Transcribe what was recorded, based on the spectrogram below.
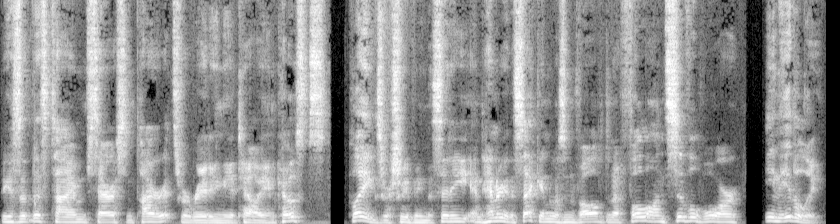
because at this time Saracen pirates were raiding the Italian coasts, plagues were sweeping the city, and Henry II was involved in a full on civil war in Italy.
